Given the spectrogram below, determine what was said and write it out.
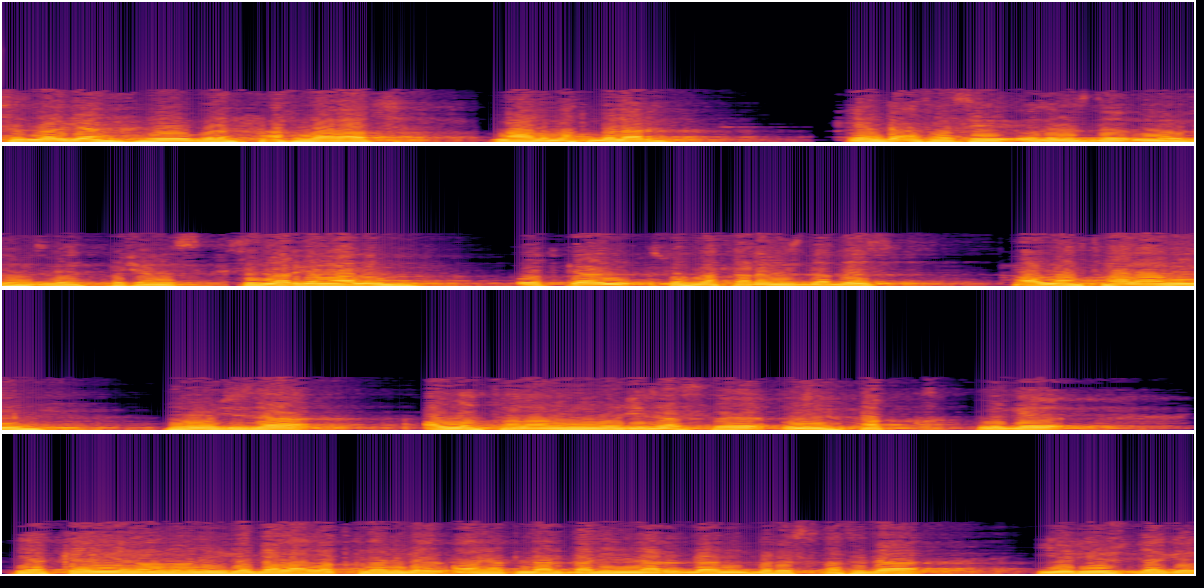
sizlarga bu bir axborot ma'lumot bo'lar. Endi asosiy o'zimizni mavzumizga ko'chamiz. Sizlarga ma'lum o'tgan suhbatlarimizda biz alloh taoloning mo'jiza alloh taoloning mo'jizasi uning haqligi yakkayu yagonaligiga dalolat qiladigan oyatlar dalillardan biri sifatida yer yuzidagi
